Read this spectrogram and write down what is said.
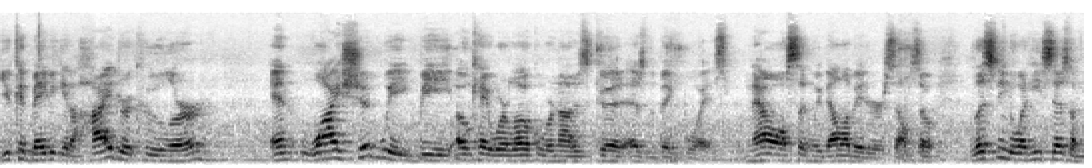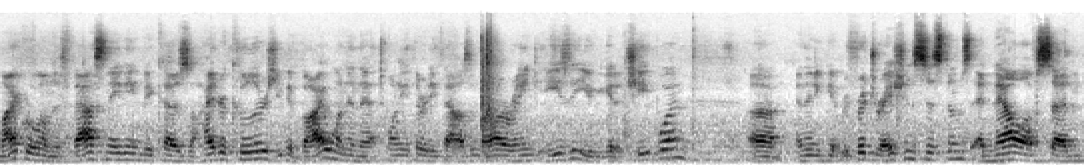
You could maybe get a hydro cooler. And why should we be, okay, we're local, we're not as good as the big boys? Now all of a sudden we've elevated ourselves. So listening to what he says, a microloan is fascinating because the hydro coolers, you could buy one in that twenty, thirty thousand dollar range easy. You could get a cheap one. Um, and then you can get refrigeration systems, and now all of a sudden,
